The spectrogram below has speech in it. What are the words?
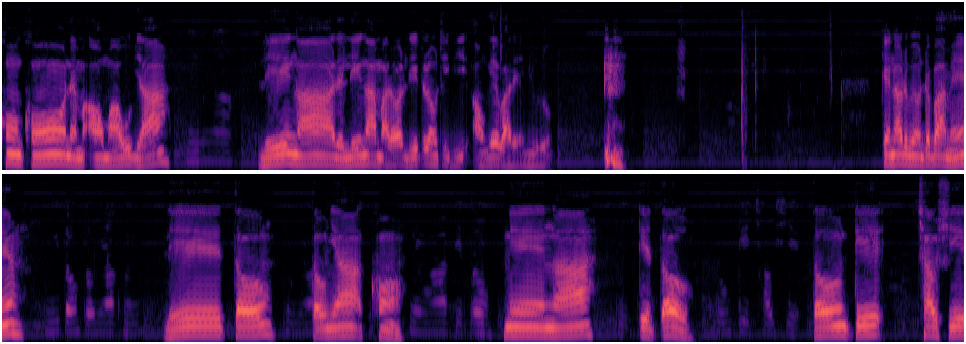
ခွန်ခွန်နဲ့မအောင်ပါဘူးဗျာလေးငါ4 5တဲ့4 5မှာတော့4တလုံးထိပြီးအောင်ခဲ့ပါတယ်အမျိုးတို့ကဲနောက်တစ်ပြန်တွက်ပါမယ်ဒီသုံးသုံးညာ ခွင်4 3 3ညခွန်နှစ်ငါတစ်သုံး2 5 1 3သုံးတစ်6ရှစ်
